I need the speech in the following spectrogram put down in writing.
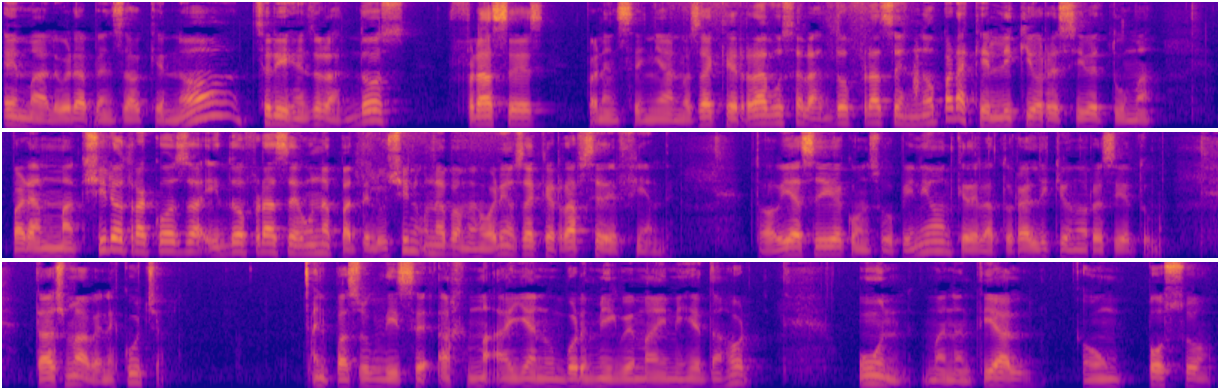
Emma lo hubiera pensado que no, entonces las dos frases para enseñarnos. O sea que Rab usa las dos frases no para que el líquido recibe tuma, para Makshir otra cosa y dos frases, una para Telushin, una para Mejorín, o sea que Raf se defiende. Todavía sigue con su opinión que de la Torah el líquido no recibe tuma. Tashma, ven, escucha. El Pasuk dice, un manantial o un pozo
